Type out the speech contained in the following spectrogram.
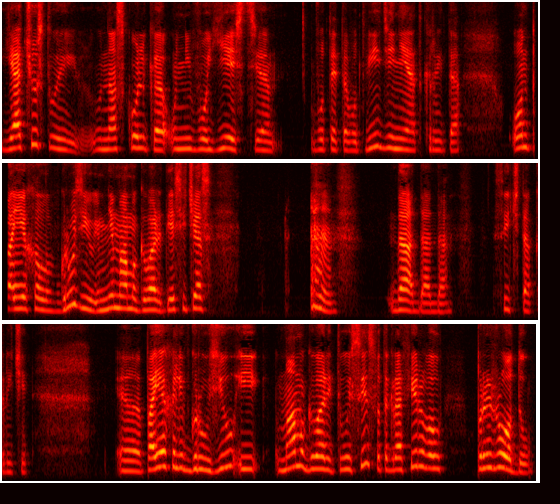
я чувствую, насколько у него есть э, вот это вот видение открыто. Он поехал в Грузию, и мне мама говорит, я сейчас... да, да, да. Сыч так кричит. Э, поехали в Грузию, и мама говорит, твой сын сфотографировал природу.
